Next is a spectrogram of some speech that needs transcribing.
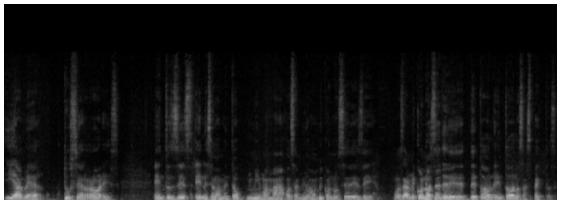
y a ver tus errores. Entonces, en ese momento, mi mamá, o sea, mi mamá me conoce desde, o sea, me conoce de, de todo, en todos los aspectos.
